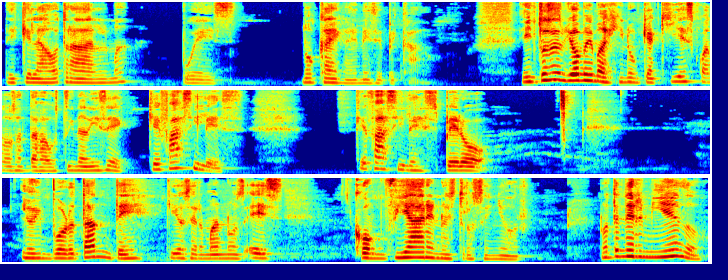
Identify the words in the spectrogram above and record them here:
de que la otra alma, pues, no caiga en ese pecado. Entonces yo me imagino que aquí es cuando Santa Faustina dice, qué fácil es, qué fácil es, pero lo importante, queridos hermanos, es confiar en nuestro Señor, no tener miedo,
